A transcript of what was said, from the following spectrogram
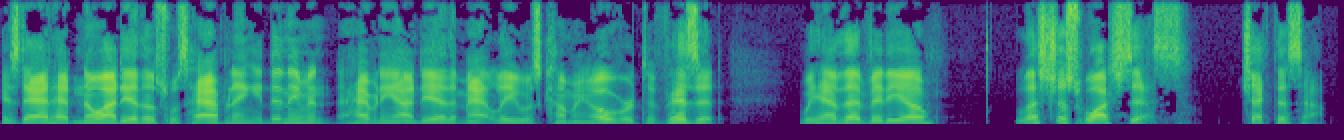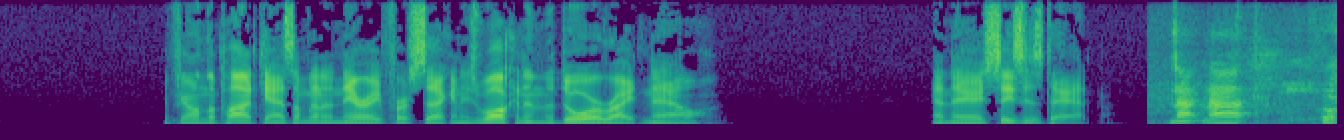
His dad had no idea this was happening. He didn't even have any idea that Matt Lee was coming over to visit. We have that video. Let's just watch this. Check this out. If you're on the podcast, I'm going to narrate for a second. He's walking in the door right now, and there he sees his dad. Knock knock. Oh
